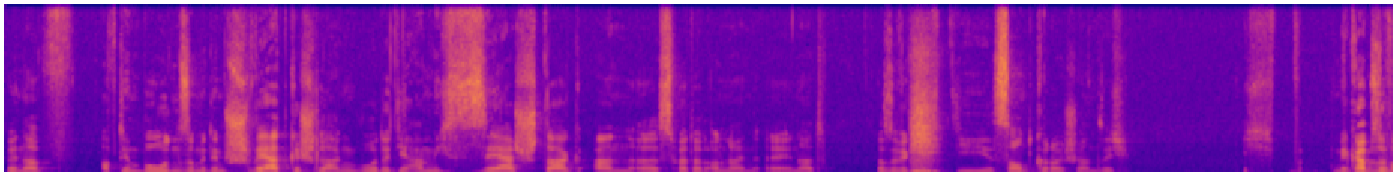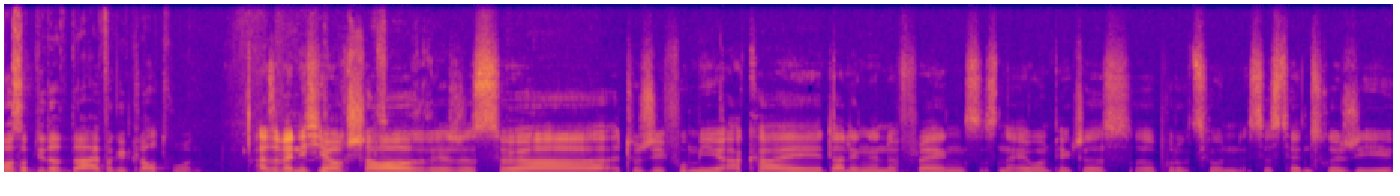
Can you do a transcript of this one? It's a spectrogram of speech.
wenn auf, auf dem Boden so mit dem Schwert geschlagen wurde, die haben mich sehr stark an äh, Sword Art Online erinnert. Also wirklich die Soundgeräusche an sich. Ich, mir kam so vor, als ob die da, da einfach geklaut wurden. Also wenn ich hier auch schaue, Regisseur Toshifumi Akai, Darling in the Franks, ist eine A1 Pictures äh, Produktion, Assistenzregie,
